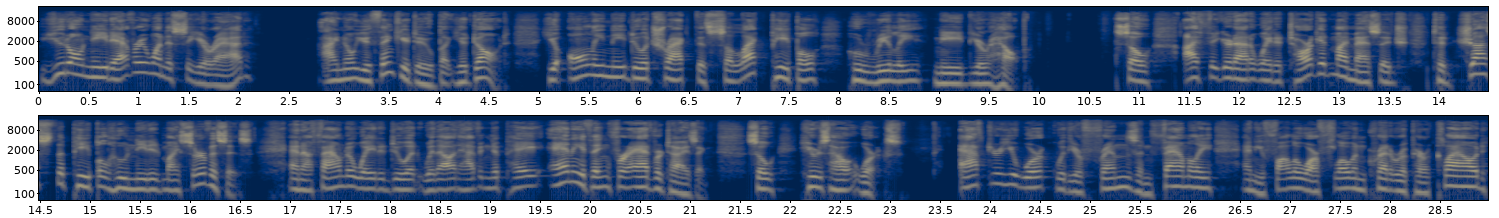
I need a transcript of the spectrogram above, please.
you don't need everyone to see your ad. I know you think you do, but you don't. You only need to attract the select people who really need your help. So I figured out a way to target my message to just the people who needed my services. And I found a way to do it without having to pay anything for advertising. So here's how it works. After you work with your friends and family and you follow our Flow and Credit Repair Cloud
